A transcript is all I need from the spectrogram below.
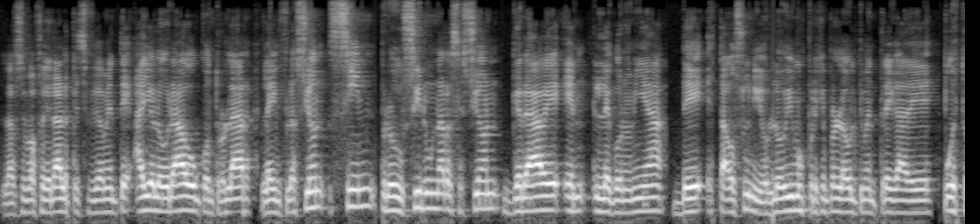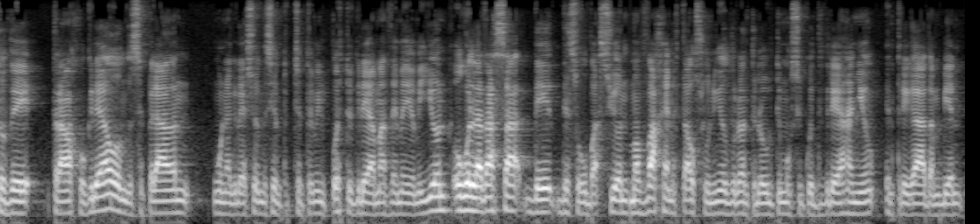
la Reserva Federal específicamente, haya logrado controlar la inflación sin producir una recesión grave en la economía de Estados Unidos. Lo vimos, por ejemplo, en la última entrega de puestos de trabajo creado, donde se esperaban una creación de 180 mil puestos y crea más de medio millón, o con la tasa de desocupación más baja en Estados Unidos durante los últimos 53 años, entregada también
